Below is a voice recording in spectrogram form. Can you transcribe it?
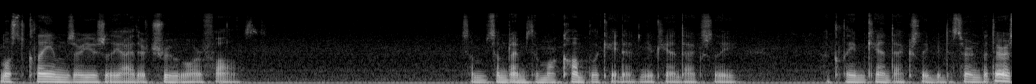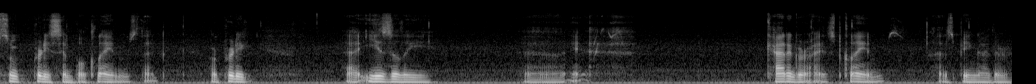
Most claims are usually either true or false. Some, sometimes they're more complicated, and you can't actually, a claim can't actually be discerned. But there are some pretty simple claims that are pretty uh, easily uh, categorized claims as being either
